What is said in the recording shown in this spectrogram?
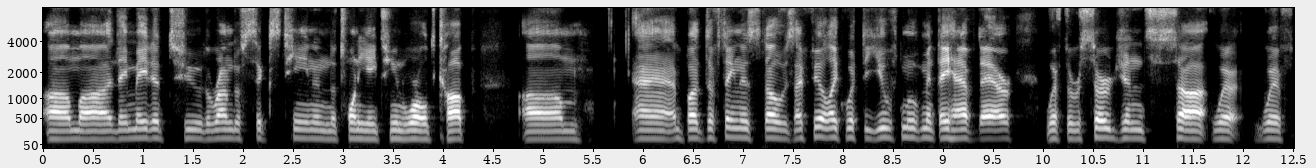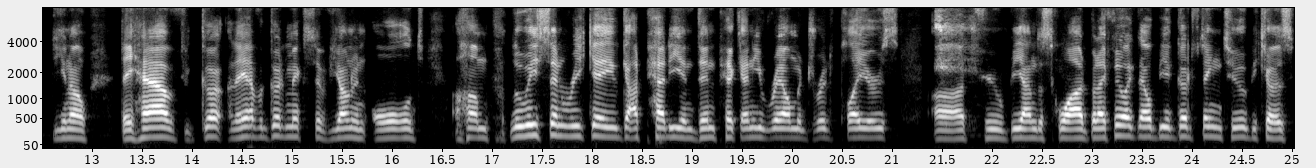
Um, uh, they made it to the round of 16 in the 2018 World Cup. Um, and, but the thing is, though, is I feel like with the youth movement they have there, with the resurgence, uh, with with you know they have good they have a good mix of young and old. Um, Luis Enrique got petty and didn't pick any Real Madrid players uh, to be on the squad. But I feel like that would be a good thing too because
